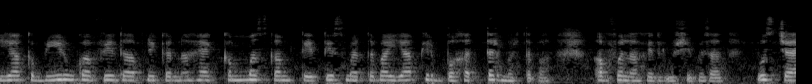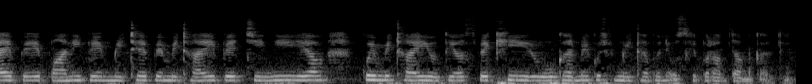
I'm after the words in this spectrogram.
या कबीरू का विरद आपने करना है कम अज कम तैतीस मरतबा या फिर बहत्तर मरतबा। अव्वल आखिर द्रूशी के साथ उस चाय पे, पानी पे, मीठे पे, मिठाई पे, चीनी या कोई मिठाई होती है, उस पर खीर हो, घर में कुछ मीठा बने, उसके ऊपर आप दम करते हैं।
